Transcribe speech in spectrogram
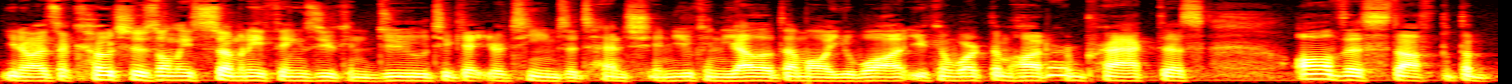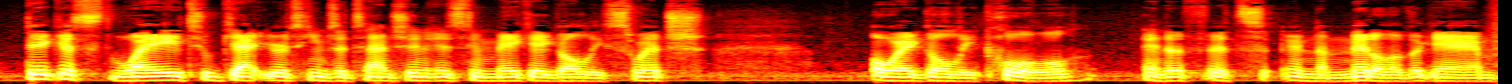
You know, as a coach, there's only so many things you can do to get your team's attention. You can yell at them all you want. You can work them harder in practice, all this stuff. But the biggest way to get your team's attention is to make a goalie switch or a goalie pull and if it's in the middle of the game.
